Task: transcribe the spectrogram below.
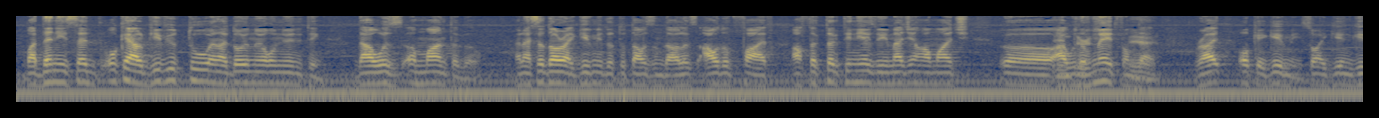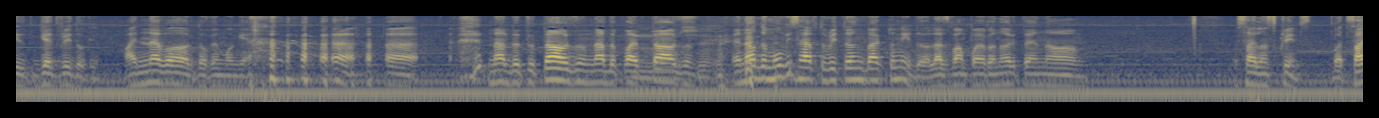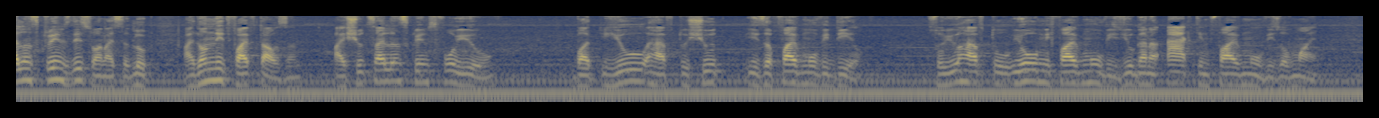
but then he said, "Okay, I'll give you two, and I don't owe you anything." That was a month ago, and I said, "All right, give me the 2,000 dollars out of five. After 13 years, do you imagine how much uh, I would have made from Yeah. that?" Right? Okay, give me, so I can get, get rid of you. I never heard of him again. not the 2000, not the 5000. shit. and now the movies have to return back to me The Last Vampire on Earth and um, Silent Screams. But Silent Screams, this one, I said, look, I don't need 5000. I shoot Silent Screams for you, but you have to shoot, is a five movie deal. So you have to, you owe me five movies. You're gonna act in five movies of mine.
